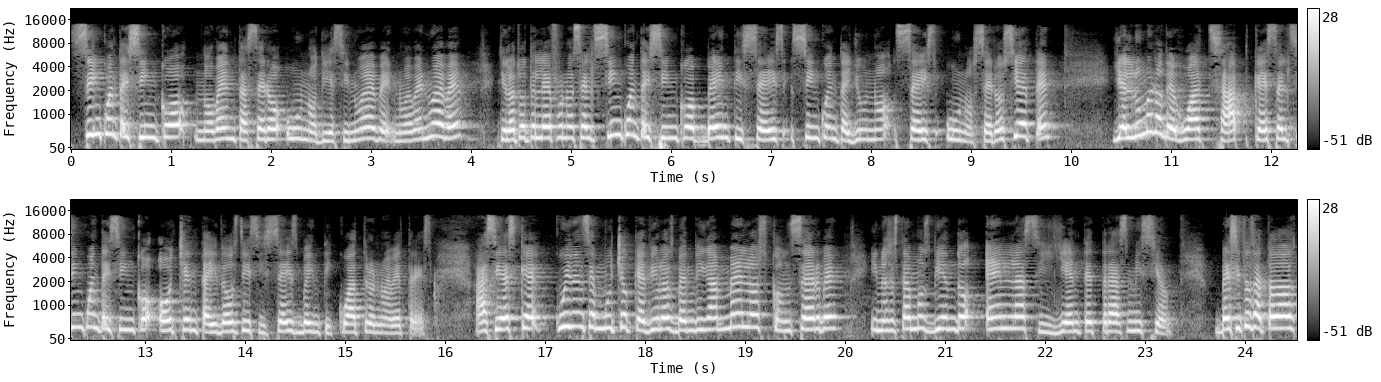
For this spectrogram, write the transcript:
55 90 01 19 99 y el otro teléfono es el 55 26 51 6107 y el número de WhatsApp, que es el 55 82 16 24 93. Así es que cuídense mucho, que Dios los bendiga, me los conserve y nos estamos viendo en la siguiente transmisión. Besitos a todos,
